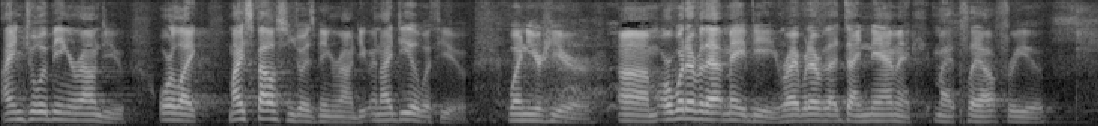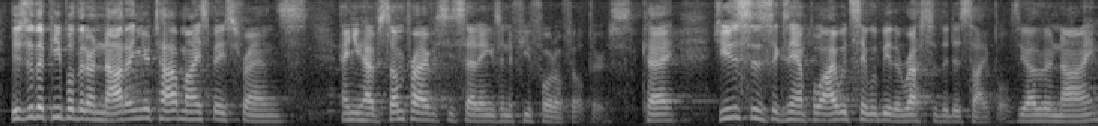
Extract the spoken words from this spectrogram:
I enjoy being around you. Or like, my spouse enjoys being around you, and I deal with you when you're here. Um, or whatever that may be, right? Whatever that dynamic might play out for you. These are the people that are not in your top MySpace friends, and you have some privacy settings and a few photo filters, okay? Jesus' example, I would say, would be the rest of the disciples, the other nine.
